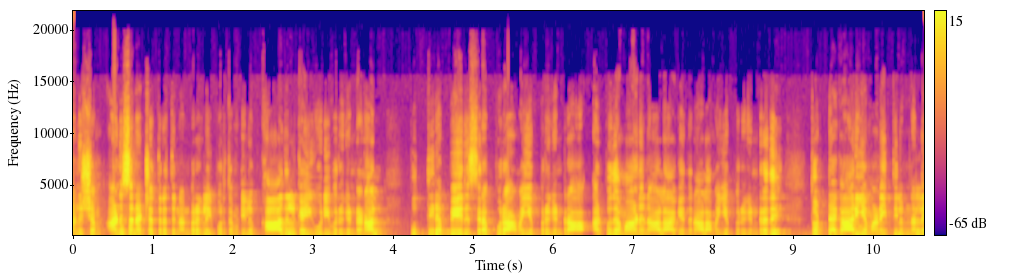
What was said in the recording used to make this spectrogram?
அனுஷம் அனுச நட்சத்திரத்து நண்பர்களை பொறுத்தமட்டிலும் காதல் கைகூடி வருகின்ற நாள். புத்திர பேறு சிறப்புற அமையப்பெறுகின்ற அற்புதமான நாளாக இந்த நாள் அமையப்பெறுகின்றது. தொட்ட காரியம் அனைத்திலும் நல்ல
